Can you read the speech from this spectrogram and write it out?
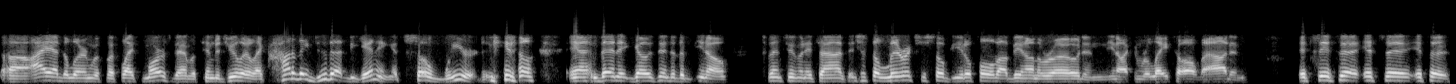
uh, I had to learn with my Flight to Mars band with Tim DeJulia. Like, how do they do that beginning? It's so weird, you know. And then it goes into the, you know, spend too many times. It's just the lyrics are so beautiful about being on the road, and you know, I can relate to all that. And it's it's a it's a it's a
